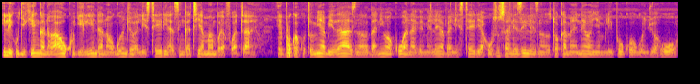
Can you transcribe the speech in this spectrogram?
Ili kujikinga na au kujilinda na ugonjwa wa listeria zingatia mambo yafuatayo. Epuka kutumia bidhaa zinazodhaniwa kuwa na vimelea vya listeria hususan zile zinazotoka maeneo yenye mlipuko wa ugonjwa huo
